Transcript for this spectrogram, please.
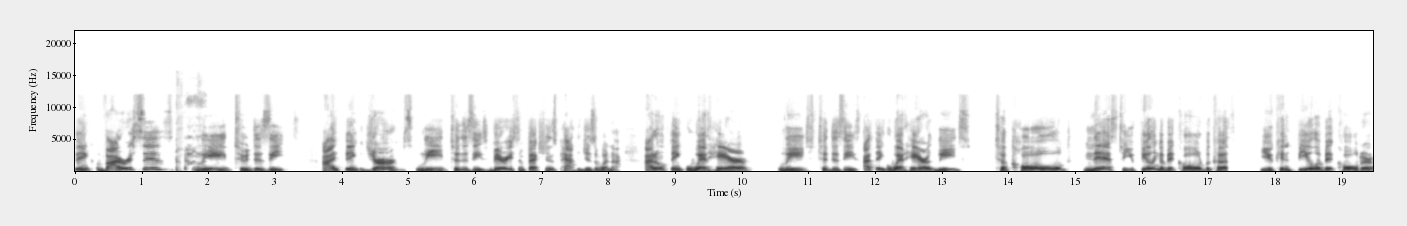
think viruses lead to disease. I think germs lead to disease, various infections, pathogens, and whatnot. I don't think wet hair leads to disease. I think wet hair leads to coldness, to you feeling a bit cold because you can feel a bit colder.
